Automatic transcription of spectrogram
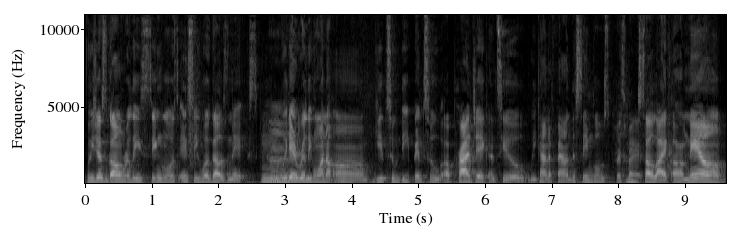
we just gonna release singles and see what goes next. Mm. We didn't really want to um get too deep into a project until we kind of found the singles. Respect. So like um now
